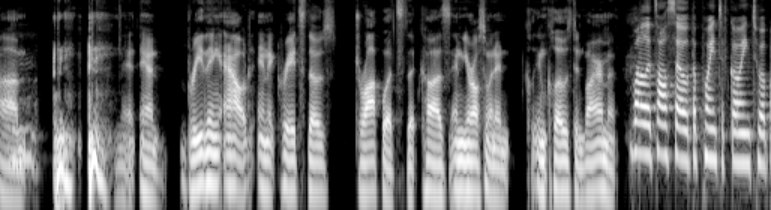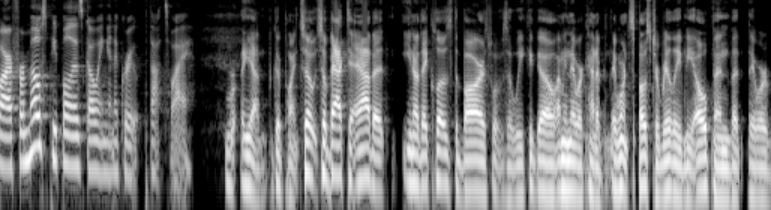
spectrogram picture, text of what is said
um, Mhm. and, and breathing out, and it creates those droplets that cause, and you're also in an enclosed environment. Well, it's also the point of going to a bar for most people is going in a group. That's why. Yeah, good point. So, so back to Abbott. You know, they closed the bars. What was a week ago? I mean, they were kind of they weren't supposed to really be open, but they were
